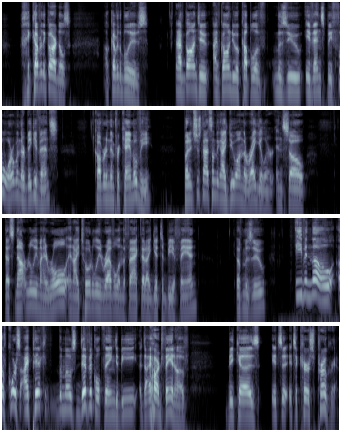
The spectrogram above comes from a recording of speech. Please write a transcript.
I cover the Cardinals, I'll cover the Blues, and I've gone to I've gone to a couple of Mizzou events before when they're big events, covering them for KMOV, but it's just not something I do on the regular, and so that's not really my role, and I totally revel in the fact that I get to be a fan of Mizzou even though, of course, I pick the most difficult thing to be a diehard fan of because it's a it's a cursed program.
